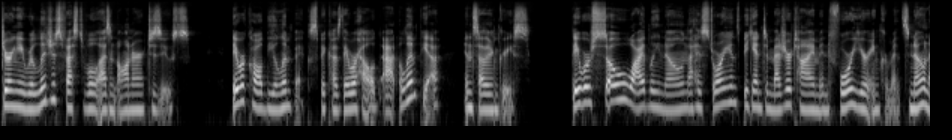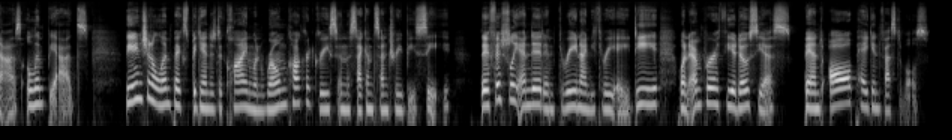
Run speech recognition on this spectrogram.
during a religious festival as an honor to Zeus. They were called the Olympics because they were held at Olympia in southern Greece. They were so widely known that historians began to measure time in four year increments known as Olympiads. The ancient Olympics began to decline when Rome conquered Greece in the 2nd century BC. They officially ended in 393 AD when Emperor Theodosius banned all pagan festivals,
